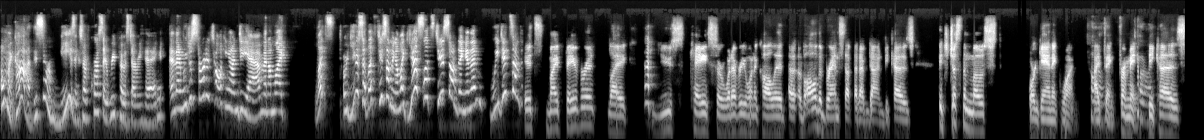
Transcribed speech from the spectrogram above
oh my God, these are amazing. So of course I repost everything. And then we just started talking on DM and I'm like, let's, or you said, let's do something. I'm like, yes, let's do something. And then we did something. It's my favorite, like, use case or whatever you want to call it uh, of all the brand stuff that I've done because it's just the most organic one. Totally. I think for me, totally. because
